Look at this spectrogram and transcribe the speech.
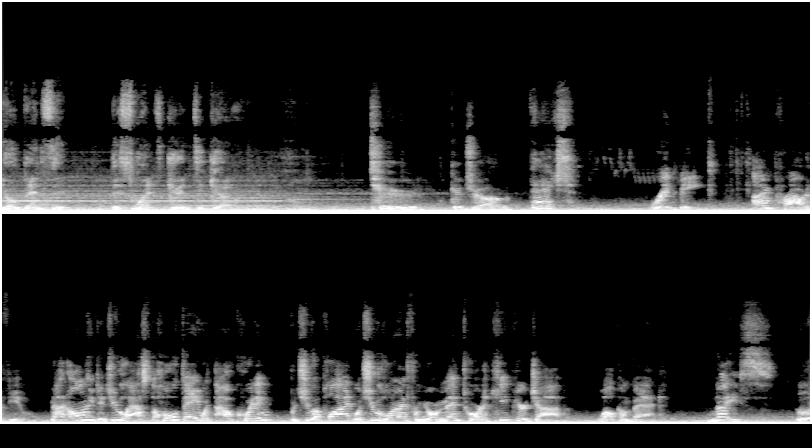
Yo, Benson, this one's good to go. Dude, good job. Thanks. Rigby, I'm proud of you. Not only did you last the whole day without quitting, but you applied what you learned from your mentor to keep your job. Welcome back. Nice. Whoa!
